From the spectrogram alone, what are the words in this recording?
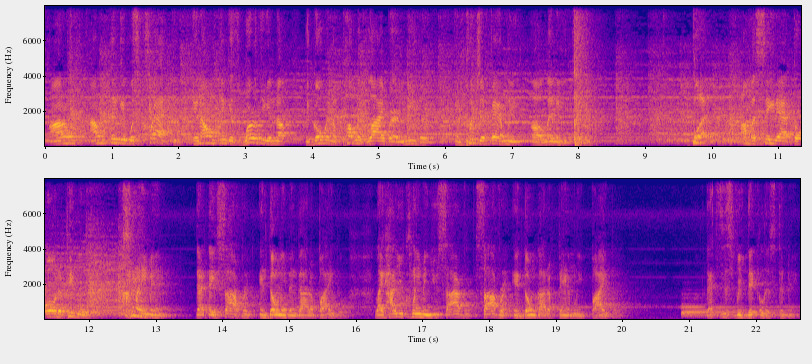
I don't, I don't think it was crafted, and I don't think it's worthy enough to go in a public library neither and put your family uh, lineage in. But I'm gonna say that for all the people claiming that they sovereign and don't even got a Bible. Like how you claiming you sovereign, sovereign and don't got a family Bible? That's just ridiculous to me.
